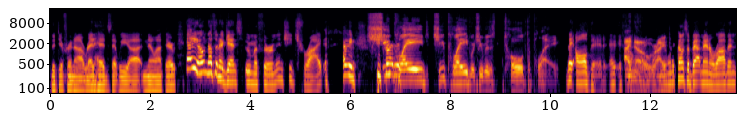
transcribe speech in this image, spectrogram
the different uh, redheads that we uh, know out there. And you know, nothing against Uma Thurman. She tried. I mean, She, to- played. She played what she was told to play. They all did. I know, like. mean, right? when it comes to Batman and Robin,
